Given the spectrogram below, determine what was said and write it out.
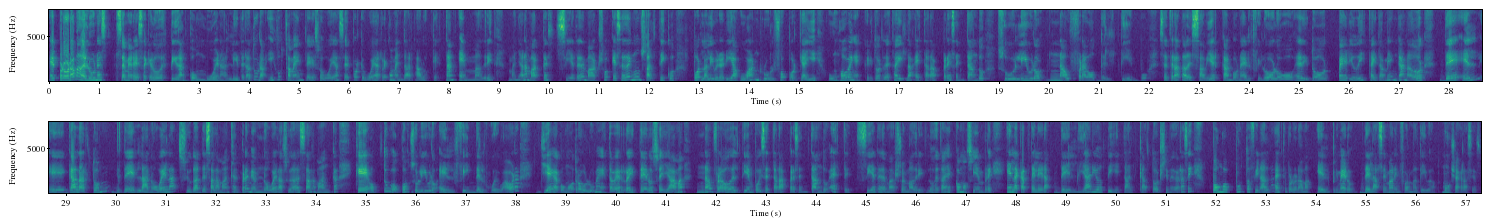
El programa de lunes se merece que lo despidan con buena literatura. Y justamente eso voy a hacer porque voy a recomendar a los que están en Madrid mañana martes 7 de marzo que se den un saltico por la librería Juan Rulfo porque allí un joven escritor de esta isla estará presentando su libro Náufrago del Tiempo. Se trata de Xavier Carbonell, filólogo, editor, periodista y también ganador del el eh, galardón de la novela Ciudad de Salamanca, el premio Novela Ciudad de Salamanca, que obtuvo con su libro El fin del juego. Ahora llega con otro volumen, esta vez reitero, se llama Náufrago del Tiempo y se estará presentando este 7 de marzo en Madrid. Los detalles, como siempre, en la cartelera del diario digital 14 y. Ahora sí, pongo punto final a este programa, el primero de la semana informativa. Muchas gracias.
